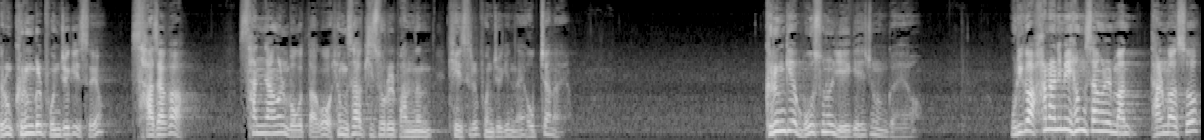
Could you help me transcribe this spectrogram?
여러분 그런 걸 본 적이 있어요? 사자가 산 양을 먹었다고 형사 기소를 받는 케이스를 본 적이 있나요? 없잖아요. 그런 게 모순을 얘기해 주는 거예요. 우리가 하나님의 형상을 닮아서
